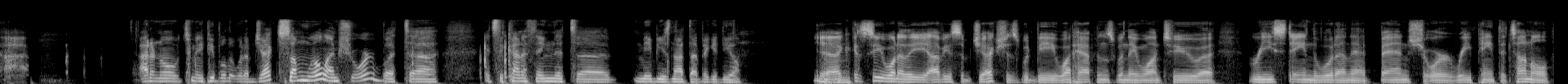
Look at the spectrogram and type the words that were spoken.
Uh, I don't know too many people that would object. Some will, I'm sure, but uh, it's the kind of thing that uh, maybe is not that big a deal. Yeah, Mhm. I could see one of the obvious objections would be what happens when they want to uh, restain the wood on that bench or repaint the tunnel.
